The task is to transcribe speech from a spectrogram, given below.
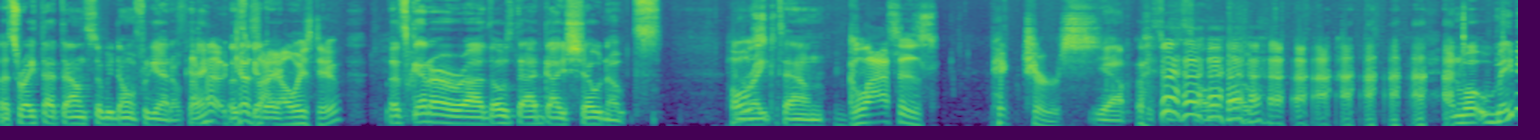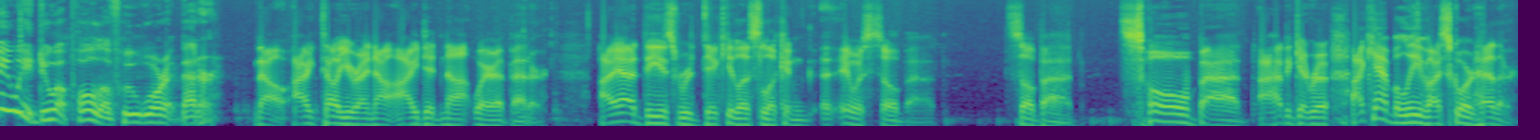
Let's write that down so we don't forget, okay? Because I our, always do. let's get our uh, those dad guys show notes. Post write down. glasses pictures. Yeah, what it's all about. and well, maybe we do a poll of who wore it better. No, I tell you right now, I did not wear it better. I had these ridiculous looking. It was so bad, so bad, so bad. I had to get rid of. I can't believe I scored Heather.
